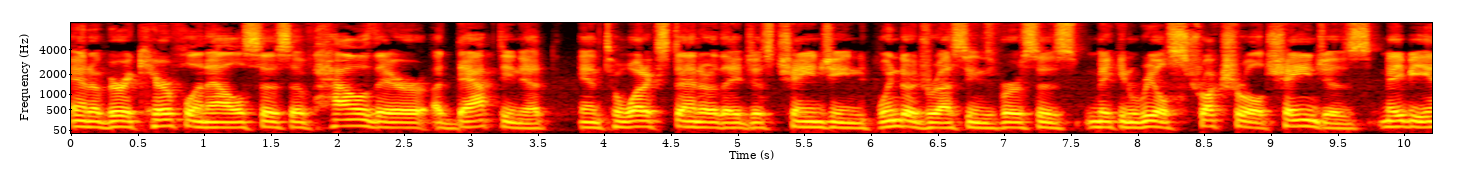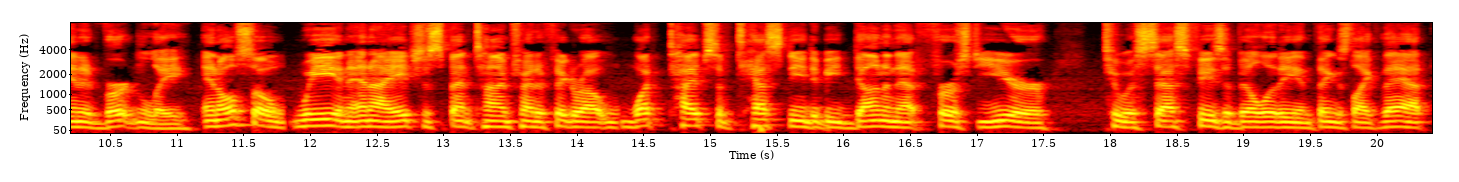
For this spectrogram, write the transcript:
and a very careful analysis of how they're adapting it and to what extent are they just changing window dressings versus making real structural changes, maybe inadvertently. And also we and NIH have spent time trying to figure out what types of tests need to be done in that first year to assess feasibility and things like that.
